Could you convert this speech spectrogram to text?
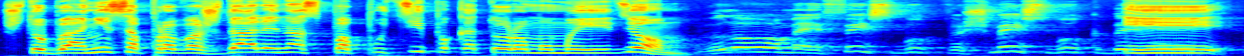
чтобы они сопровождали нас по пути, по которому мы идем. И,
